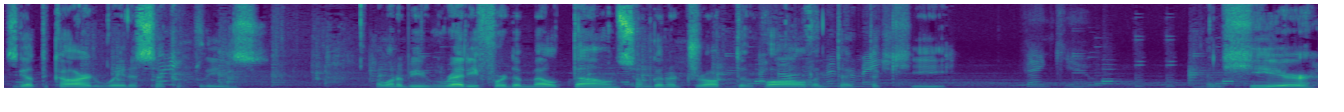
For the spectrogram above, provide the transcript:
He's got the card. Wait a second, please. I want to be ready for the meltdown, so I'm gonna drop the valve and take the key. Thank you. And here,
